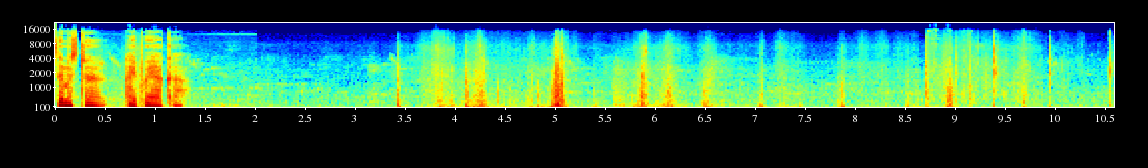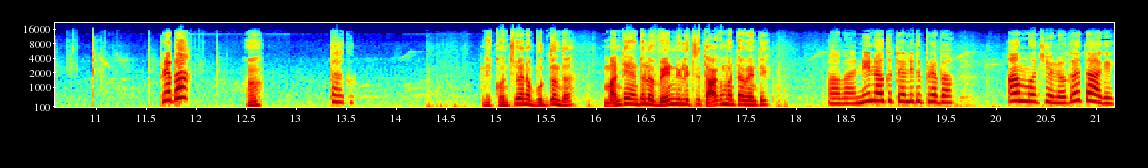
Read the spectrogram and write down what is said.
సెమిస్టర్ అయిపోయాక. ప్రభా! ఆ? తాగు. నీకు కొంచెమైనా బుద్ధి ఉందా మండే ఎండలో వేడి ఇచ్చి తాగమంటావేంటి? అవన్నీ నాకు తెలీదు ప్రభా. అమ్మొచ్చేలోగా తాగే.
